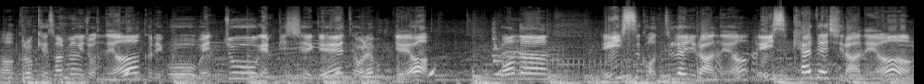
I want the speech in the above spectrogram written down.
어, 그렇게 설명해 줬네요. 그리고 왼쪽 NPC에게 대화를 해볼게요. 이거는 Ace Gauntlet이라 하네요. Ace Cadet이라 하네요.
